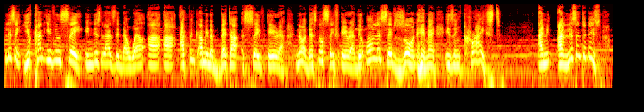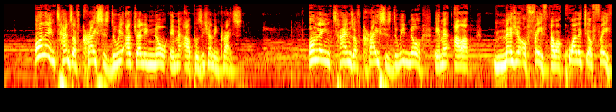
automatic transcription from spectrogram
listen, you can't even say in this last day that, well, uh, uh, I think I'm in a better safe area. No, there's no safe area. The only safe zone, amen, is in Christ. And, and listen to this only in times of crisis do we actually know, amen, our position in Christ. Only in times of crisis do we know, amen, our measure of faith, our quality of faith.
